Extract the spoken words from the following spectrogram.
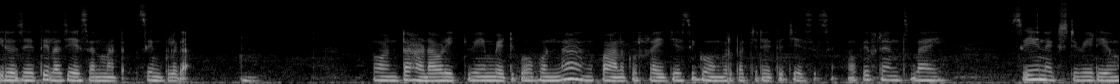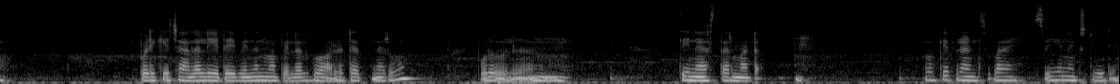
ఈరోజు అయితే ఇలా చేశానమాట సింపుల్గా. వంట హడావుడి ఎక్కువ ఏం పెట్టుకోకుండా పాలకూర ఫ్రై చేసి గోంగూర పచ్చడి అయితే చేసేసాను okay friends bye. See next video ఇప్పటికే చాలా లేట్ అయిపోయిందని మా పిల్లలు గోలటెత్తున్నారు ఇప్పుడు తినేస్తారన్నమాట. Okay friends bye. See next video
